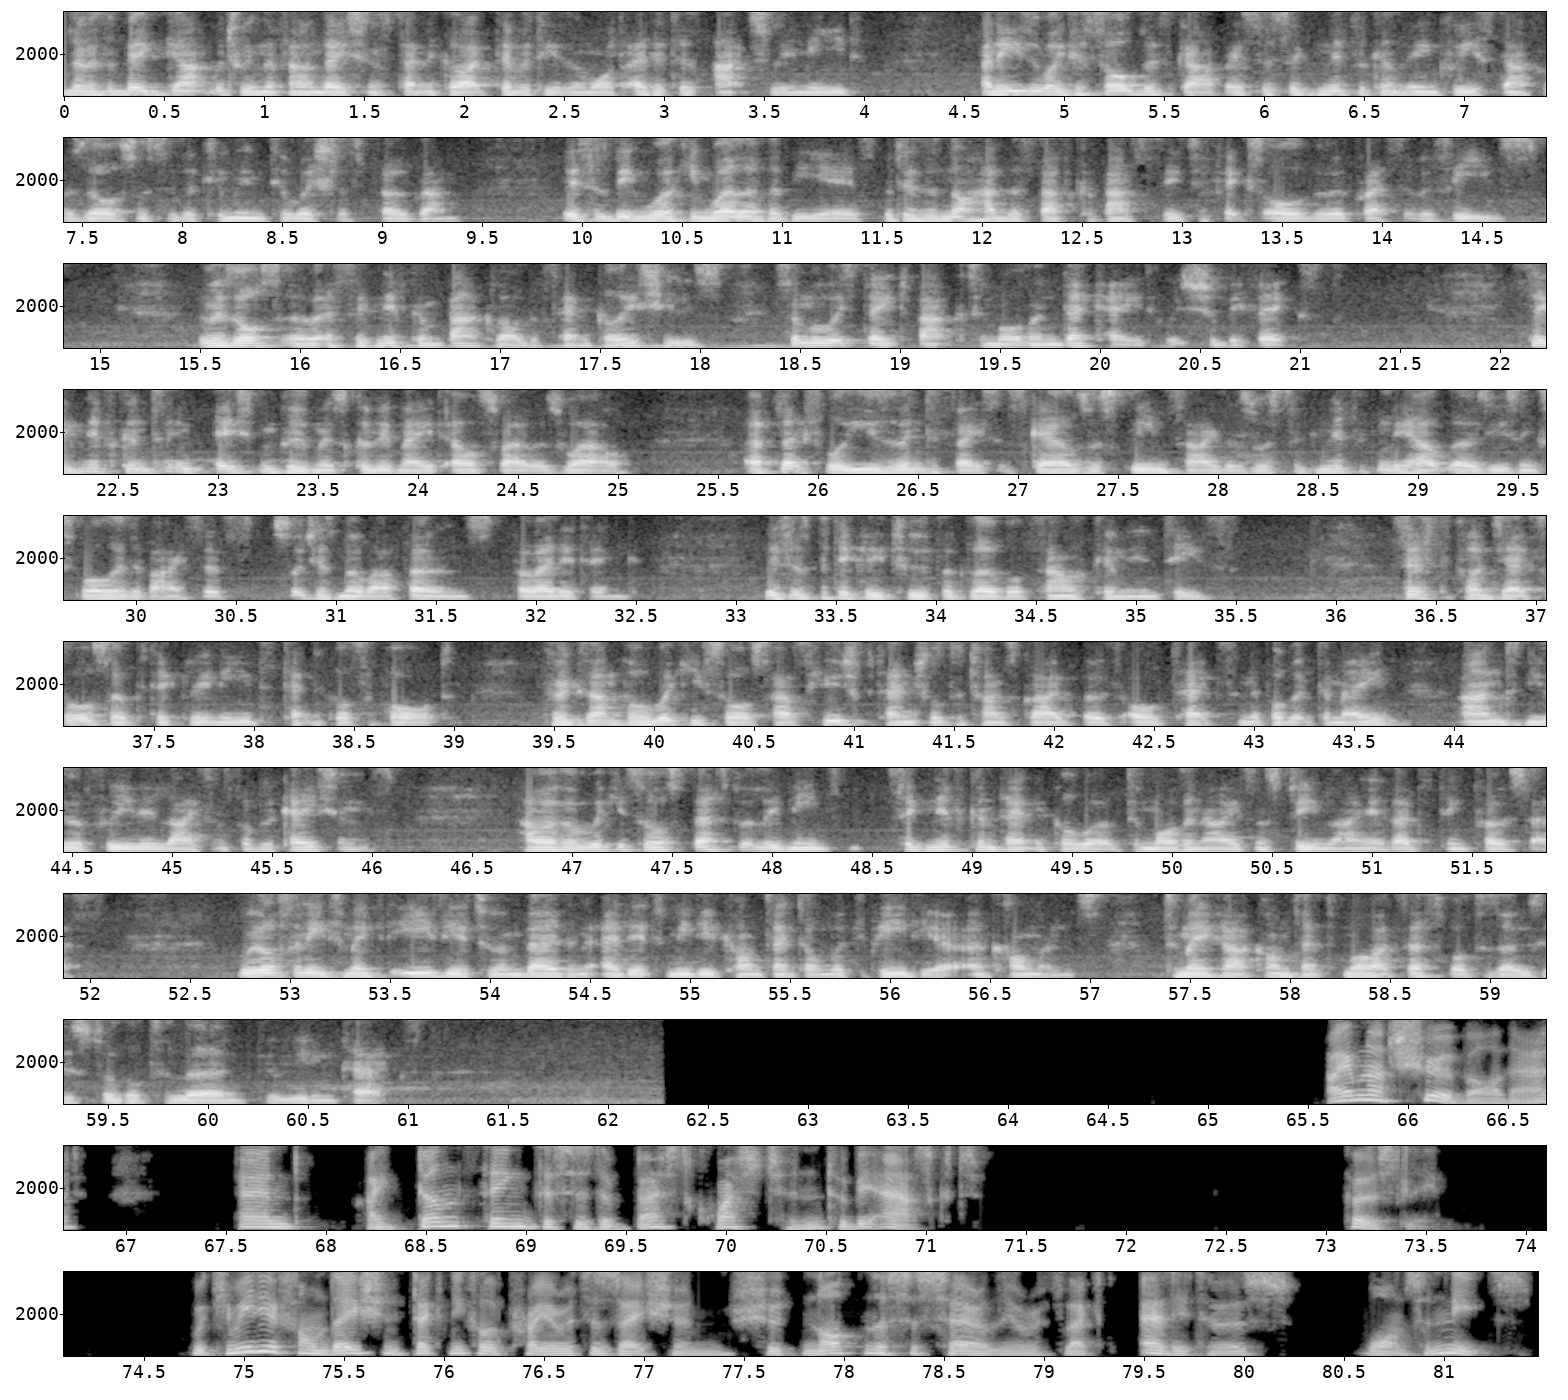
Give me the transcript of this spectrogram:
There is a big gap between the Foundation's technical activities and what editors actually need. An easy way to solve this gap is to significantly increase staff resources to the Community Wishlist programme. This has been working well over the years, but it has not had the staff capacity to fix all of the requests it receives. There is also a significant backlog of technical issues, some of which date back to more than a decade, which should be fixed. Significant improvements could be made elsewhere as well. A flexible user interface that scales with screen sizes will significantly help those using smaller devices, such as mobile phones, for editing. This is particularly true for Global South communities. Sister projects also particularly need technical support. For example, Wikisource has huge potential to transcribe both old texts in the public domain and newer freely licensed publications. However, Wikisource desperately needs significant technical work to modernize and streamline its editing process. We also need to make it easier to embed and edit media content on Wikipedia and Commons to make our content more accessible to those who struggle to learn through reading text. I'm not sure about that, and I don't think this is the best question to be asked. Firstly, Wikimedia Foundation technical prioritization should not necessarily reflect editors' wants and needs.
